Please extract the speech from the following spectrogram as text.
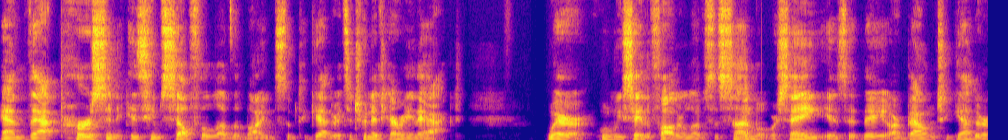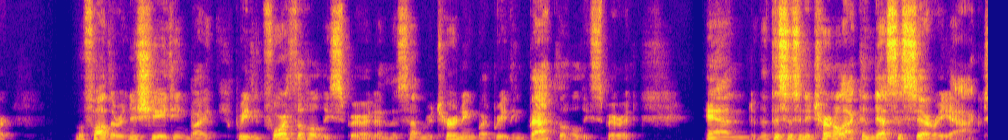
And that person is himself the love that binds them together. It's a Trinitarian act where when we say the Father loves the Son, what we're saying is that they are bound together, the Father initiating by breathing forth the Holy Spirit, and the Son returning by breathing back the Holy Spirit, and that this is an eternal act, a necessary act.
